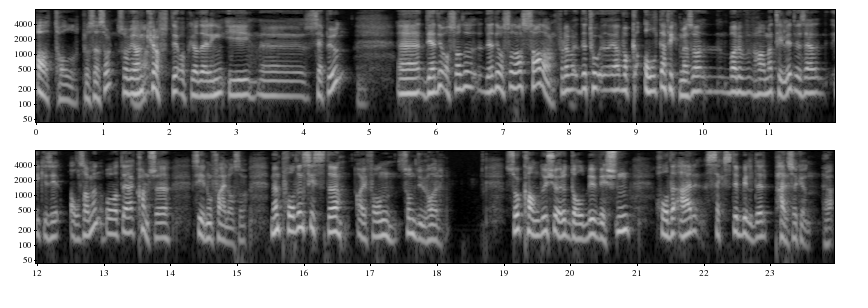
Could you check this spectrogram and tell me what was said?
A12-prosessoren. Så vi har en kraftig oppgradering i eh, CPU-en. Eh, det, de også det de også da sa, da For det var, det to, jeg var ikke alt jeg fikk med, så bare ha meg tillit hvis jeg ikke sier alt sammen, og at jeg kanskje sier noe feil også. Men på den siste iPhone som du har, så kan du kjøre Dolby Vision HDR 60 bilder per sekund. Ja.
